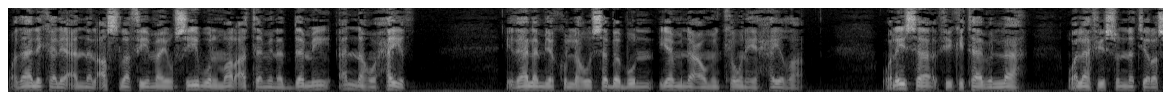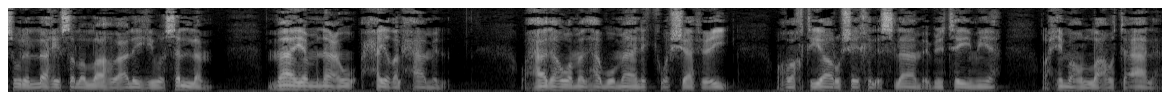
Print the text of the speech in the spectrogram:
وذلك لأن الأصل فيما يصيب المرأة من الدم أنه حيض. إذا لم يكن له سبب يمنع من كونه حيضا. وليس في كتاب الله ولا في سنة رسول الله صلى الله عليه وسلم ما يمنع حيض الحامل وهذا هو مذهب مالك والشافعي وهو اختيار شيخ الإسلام ابن تيمية رحمه الله تعالى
